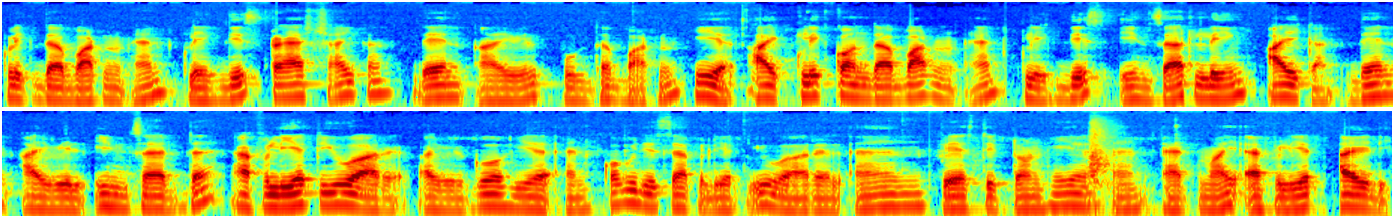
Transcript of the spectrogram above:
click the button and click this trash icon. Then i will put the button here. I click on the button and click this insert link icon. Then i will insert the affiliate url i will go here and copy this affiliate url and paste it on here and add my affiliate id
